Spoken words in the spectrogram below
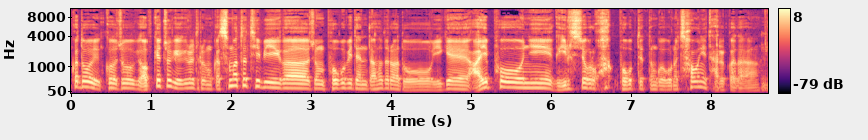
그도 그저 업계 쪽 얘기를 들어보니까 스마트 TV가 좀 보급이 된다 하더라도 이게 아이폰이 일시적으로 확 보급됐던 거고는 차원이 다를 거다. 네.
